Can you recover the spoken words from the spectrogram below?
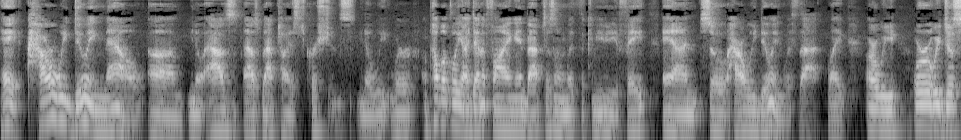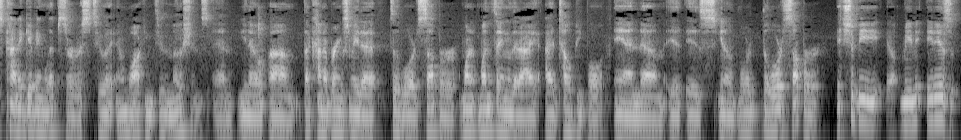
hey, how are we doing now, um, you know, as, as baptized Christians? You know, we, we're publicly identifying in baptism with the community of faith. And so how are we doing with that? Like, are we, or are we just kind of giving lip service to it and walking through the motions? And, you know, um, that kind of brings me to, to the Lord's Supper. One, one thing that I, I tell people and, um, it is, you know, Lord, the Lord's Supper, it should be, I mean, it is,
